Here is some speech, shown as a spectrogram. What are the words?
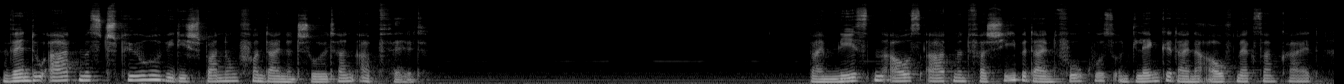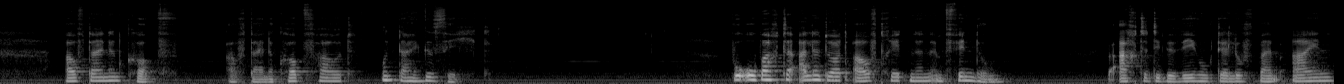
Wenn du atmest, spüre, wie die Spannung von deinen Schultern abfällt. Beim nächsten Ausatmen verschiebe deinen Fokus und lenke deine Aufmerksamkeit auf deinen Kopf, auf deine Kopfhaut und dein Gesicht. Beobachte alle dort auftretenden Empfindungen. Beachte die Bewegung der Luft beim Ein-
